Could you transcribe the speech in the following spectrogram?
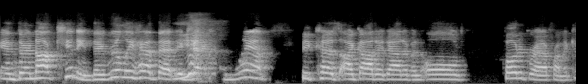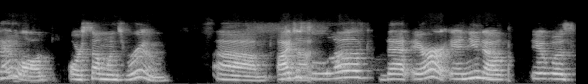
And they're not kidding. They really had that exact yeah. lamp because I got it out of an old photograph from a catalog or someone's room. Um, I just loved that era. And, you know, it was,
